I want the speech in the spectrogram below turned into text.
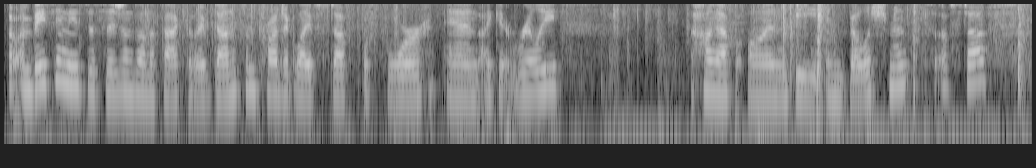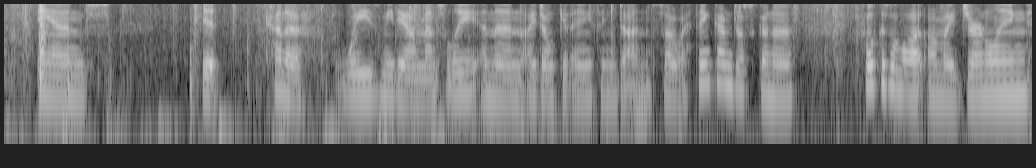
So I'm basing these decisions on the fact that I've done some Project Life stuff before and I get really hung up on the embellishments of stuff and it kind of weighs me down mentally and then I don't get anything done. So I think I'm just gonna focus a lot on my journaling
